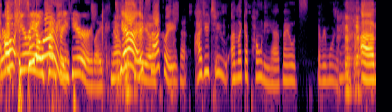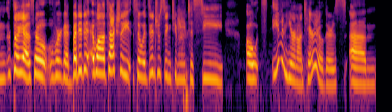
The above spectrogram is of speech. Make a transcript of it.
We're oh, a Cheerio so country here. Like, no. Yeah, exactly. I do too. I'm like a pony. I have my oats every morning. um, so yeah, so we're good. But it well, it's actually so it's interesting to me to see oats even here in Ontario. There's um,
